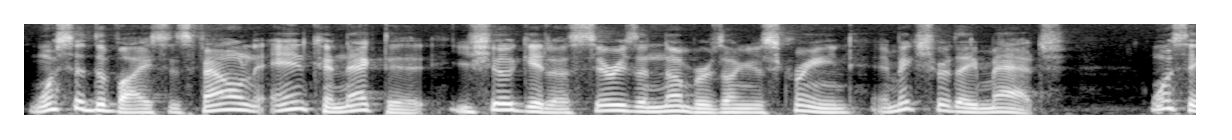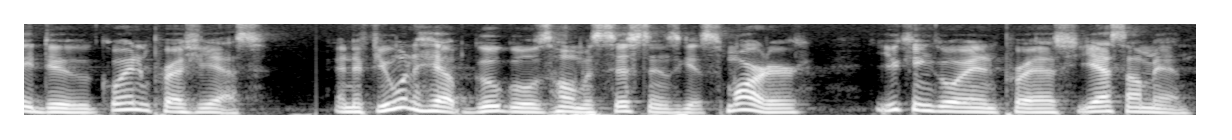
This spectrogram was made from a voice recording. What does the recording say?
Once the device is found and connected, you should get a series of numbers on your screen and make sure they match. Once they do, go ahead and press yes. And if you want to help Google's Home Assistants get smarter, you can go ahead and press yes, I'm in.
